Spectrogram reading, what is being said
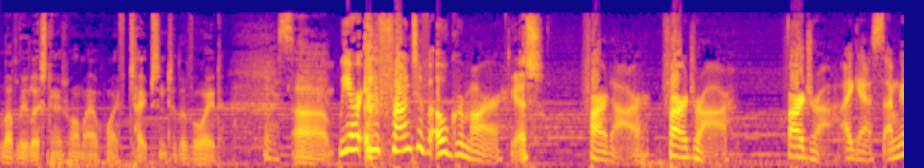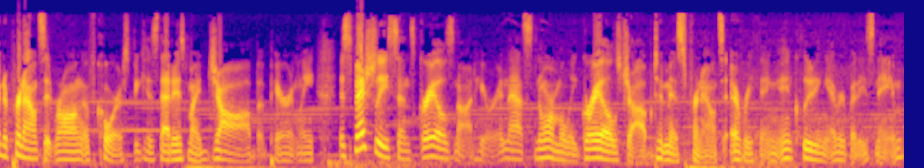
lovely listeners, while my wife types into the void. Yes. Um, we are in front of Orgrimmar. Yes. Fardar. Fardrar. Fardra, I guess. I'm going to pronounce it wrong, of course, because that is my job, apparently. Especially since Grail's not here, and that's normally Grail's job to mispronounce everything, including everybody's name.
